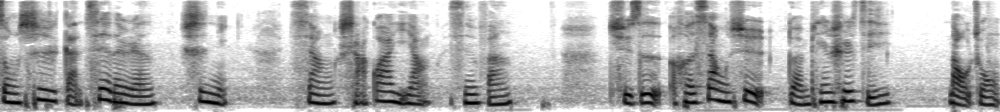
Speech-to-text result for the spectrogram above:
总是感谢的人是你，像傻瓜一样心烦。曲子和相序短篇诗集，闹钟。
